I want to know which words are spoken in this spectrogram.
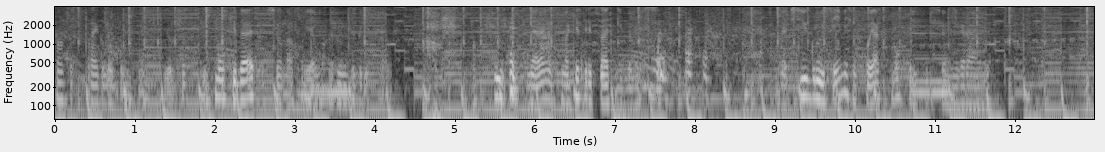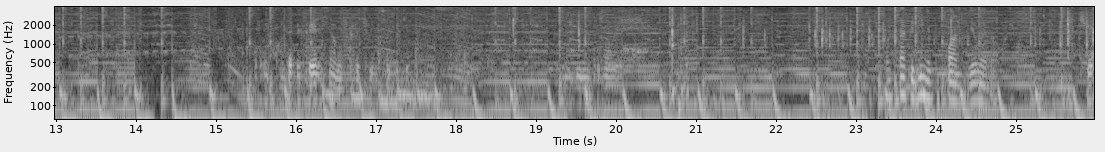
Counter-Strike Global Offensive. Сейчас письмо кидается, все нахуй, я выхожу из игры сразу. Я реально в смоке тридцатник, блядь. Я всю игру 70, хуяк смог 30, все, не играю. Да КС надо скачивать все-таки. Просто так, иди мне поп-панк сделай, нахуй. Че?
